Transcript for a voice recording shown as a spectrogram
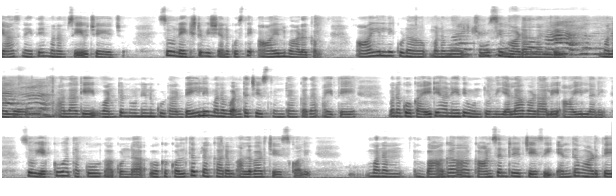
గ్యాస్ని అయితే మనం సేవ్ చేయొచ్చు. సో నెక్స్ట్ విషయానికి వస్తే ఆయిల్ వాడకం. ఆయిల్ని కూడా మనము చూసి వాడాలండి. మనము అలాగే వంట నూనెను కూడా డైలీ మనం వంట చేస్తుంటాం కదా అయితే మనకు ఒక ఐడియా అనేది ఉంటుంది ఎలా వాడాలి ఆయిల్ అని. సో ఎక్కువ తక్కువ కాకుండా ఒక కొలత ప్రకారం అలవాటు చేసుకోవాలి. మనం బాగా కాన్సన్ట్రేట్ చేసి ఎంత వాడితే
